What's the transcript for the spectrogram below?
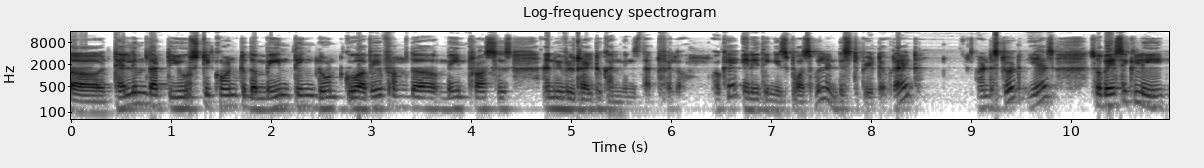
uh, tell him that you stick on to the main thing don't go away from the main process and we will try to convince that fellow. Okay? Anything is possible in distributive right understood? Yes. So basically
